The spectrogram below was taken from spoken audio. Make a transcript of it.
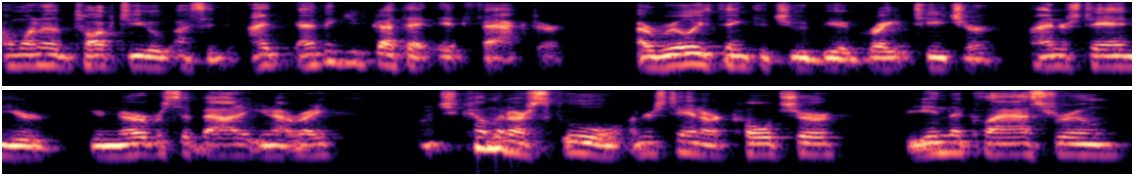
I want to talk to you. I said, I, I think you've got that it factor. I really think that you would be a great teacher. I understand you're you're nervous about it. You're not ready. Why don't you come in our school, understand our culture, be in the classroom?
